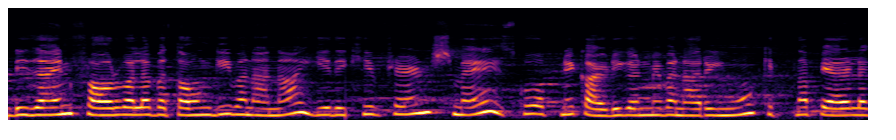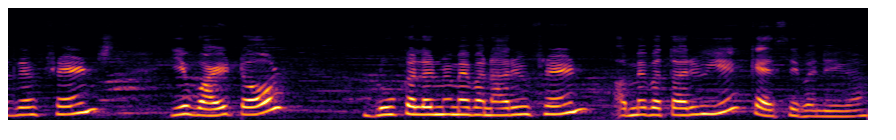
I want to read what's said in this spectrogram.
डिज़ाइन फ्लावर वाला बताऊँगी बनाना। ये देखिए फ्रेंड्स, मैं इसको अपने कार्डिगन में बना रही हूँ। कितना प्यारा लग रहा है फ्रेंड्स। ये वाइट और ब्लू कलर में मैं बना रही हूँ फ्रेंड। अब मैं बता रही हूँ ये कैसे बनेगा।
